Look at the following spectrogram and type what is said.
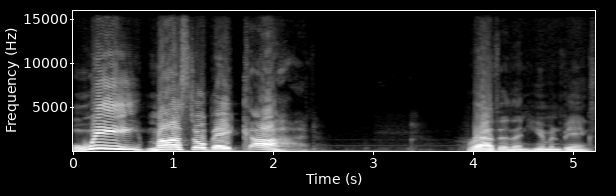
We must obey God rather than human beings.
